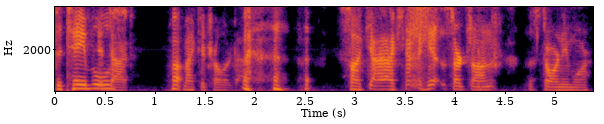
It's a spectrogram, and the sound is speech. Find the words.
the tables. Huh. My controller died, so I can't, I can't I search on the store anymore.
